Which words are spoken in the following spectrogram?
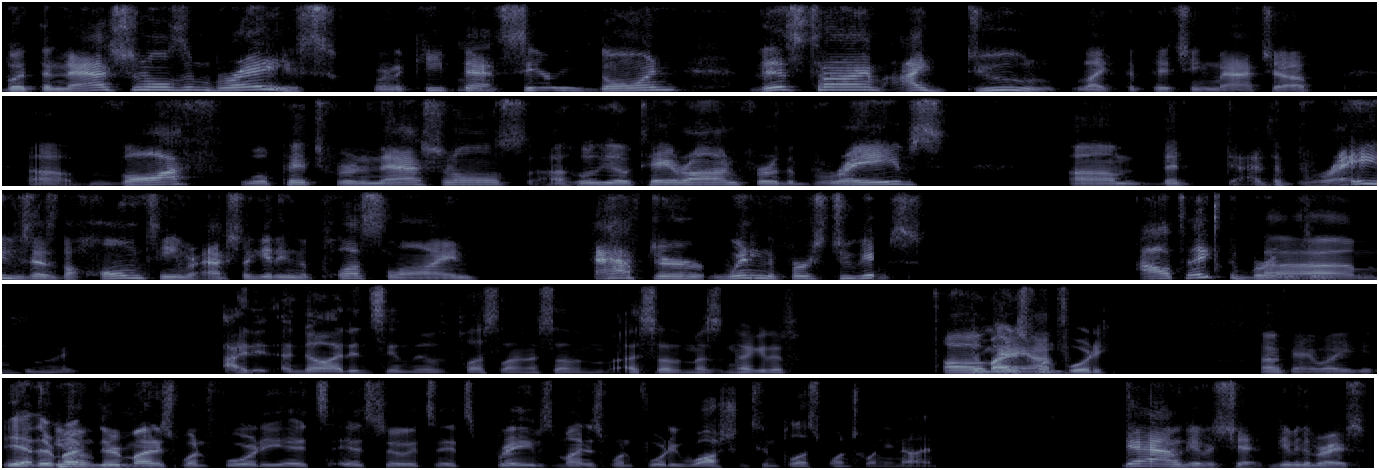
but the Nationals and Braves, we're going to keep that series going. This time, I do like the pitching matchup. Uh, Voth will pitch for the Nationals, uh, Julio Teheran for the Braves. Um, the the Braves as the home team are actually getting the plus line after winning the first two games. I'll take the Braves. the Um, plus line. I didn't. No, I didn't see them with the plus line. I saw them. I saw them as a negative. Oh, they're okay, one forty. Okay, well, you, Yeah, they're mi- they're minus one forty. It's, it's so it's it's Braves minus one forty. Washington plus one twenty nine. Yeah, I don't give a shit. Give me the Braves.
